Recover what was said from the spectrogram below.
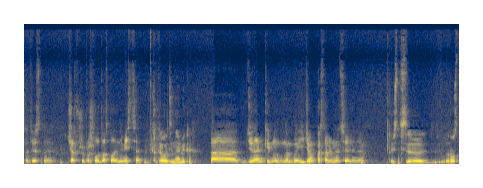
Соответственно, сейчас уже прошло два с половиной месяца. Какова динамика? А динамики, ну, мы идем к поставленной цели, да. То есть э, рост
